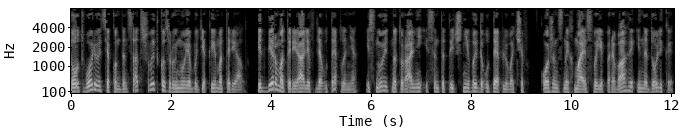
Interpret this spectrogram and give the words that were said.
то утворюється конденсат, швидко зруйнує будь-який матеріал. Підбір матеріалів для утеплення існують натуральні і синтетичні види утеплювачів. Кожен з них має свої переваги і недоліки.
